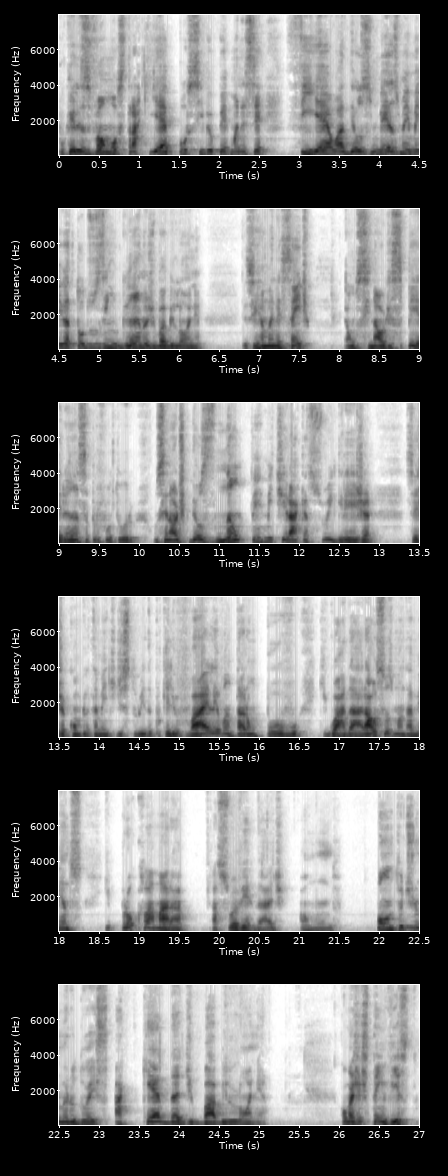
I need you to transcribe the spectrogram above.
porque eles vão mostrar que é possível permanecer fiel a Deus mesmo em meio a todos os enganos de Babilônia. Esse remanescente é um sinal de esperança para o futuro, um sinal de que Deus não permitirá que a sua igreja seja completamente destruída, porque ele vai levantar um povo que guardará os seus mandamentos e proclamará a sua verdade ao mundo. Ponto de número 2: a queda de Babilônia. Como a gente tem visto,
